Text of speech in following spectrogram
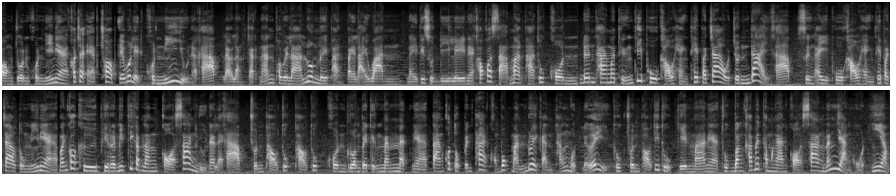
กองโจรคนนี้เนี่ยเขาจะแอบชอบเอเวอเรตคนนี้อยู่นะครับแล้วหลังจากนั้นพอเวลาล่วงเลยผ่านไปหลายวัน ในที่สุดดีเลย์เนี่ยเขาก็สามารถพาทุกคนเดินทางมาถึงที่ภูเขาแห่งเทพเจ้าจนได้ครับ ซึ่งไอ้ภูเขาแห่งเทพเจ้าตรงนี้เนี่ยมันก็คือพีระมิดที่กำลังก่อสร้างอยู่นั่นแหละครับ ชนเผ่าทุกเผ่าทุกคนรวมไปถึงแมมแมทเนี่ยต่างก็ตกเป็นทาสของพวกมันด้วยกันทั้งหมดเลย ทุกชนเผ่าที่ถูกเกณฑ์มาเนี่ยถูกบังคับให้ทำงานก่อสร้างนั้นอย่างโหดเหี้ยม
